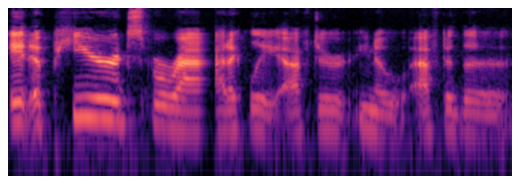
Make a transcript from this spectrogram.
it appeared sporadically after you know after the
